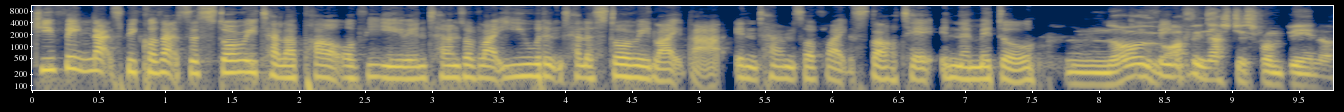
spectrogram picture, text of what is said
Do you think that's because that's the storyteller part of you in terms of like you wouldn't tell a story like that in terms of like start it in the middle? No, think- I think that's just from being a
